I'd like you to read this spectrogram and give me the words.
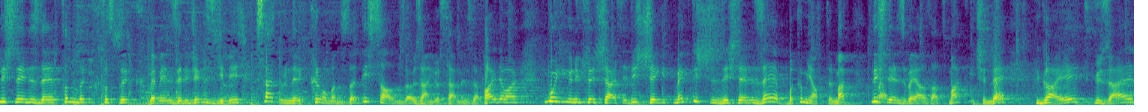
Dişlerinizde fındık, fıstık ve benzeri ceviz gibi sert ürünleri kırmamanızda, diş sağlığınıza özen göstermenizde fayda var. Bu iki günlük süreç içerisinde dişçiye gitmek, diş, dişlerinize bakım yaptırmak, dişlerinizi beyazlatmak için de gayet güzel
